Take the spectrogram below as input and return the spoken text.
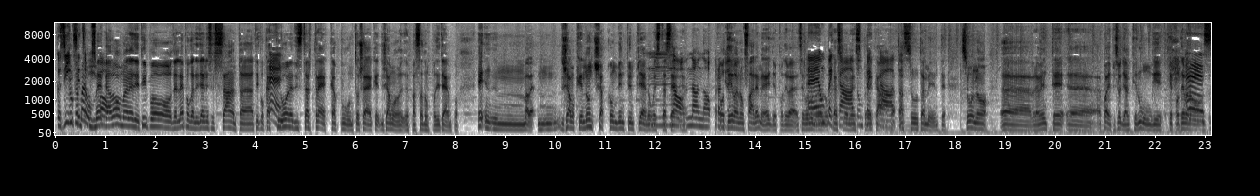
così che senza un scopo. megalomane di tipo dell'epoca degli anni 60, tipo Eh. cattivone di Star Trek, appunto, cioè che diciamo è passato un po' di tempo. E mm, vabbè, mm, diciamo che non ci ha convinto in pieno questa Mm, serie. No, no, no, proprio Potevano fare meglio e poteva, secondo È me, è un un'occasione peccato, un sprecata. peccato. Assolutamente. Sono eh, veramente eh, poi episodi anche lunghi che potevano, Eh, su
